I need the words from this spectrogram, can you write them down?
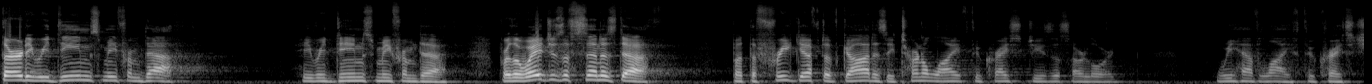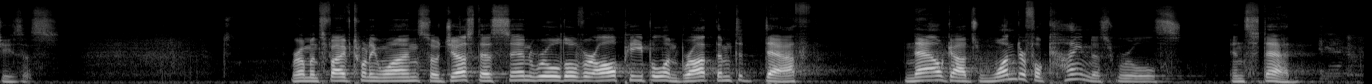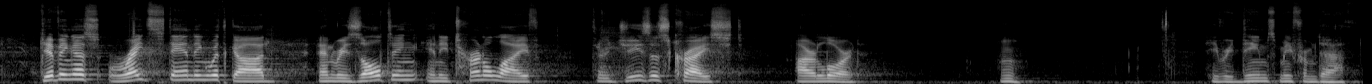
Third, he redeems me from death. He redeems me from death. For the wages of sin is death, but the free gift of God is eternal life through Christ Jesus our Lord. We have life through Christ Jesus. Romans 5:21 So just as sin ruled over all people and brought them to death, now God's wonderful kindness rules instead, giving us right standing with God and resulting in eternal life through Jesus Christ our Lord. Hmm. He redeems me from death.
